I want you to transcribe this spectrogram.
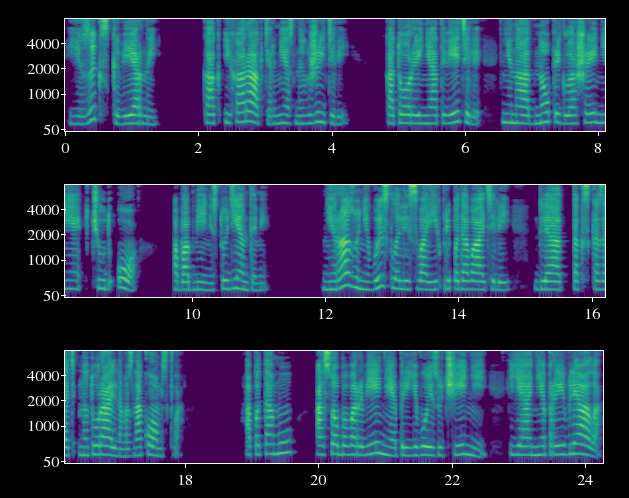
Язык скверный, как и характер местных жителей, которые не ответили ни на одно приглашение чуд-о об обмене студентами. Ни разу не выслали своих преподавателей для, так сказать, натурального знакомства. А потому особого рвения при его изучении я не проявляла.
